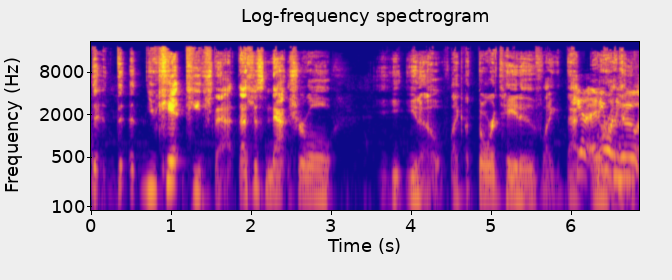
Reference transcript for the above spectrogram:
th- th- you can't teach that. That's just natural, y- you know, like authoritative, like that. Yeah, anyone who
